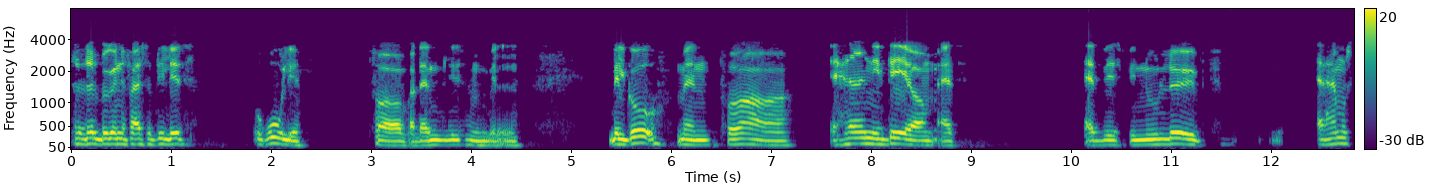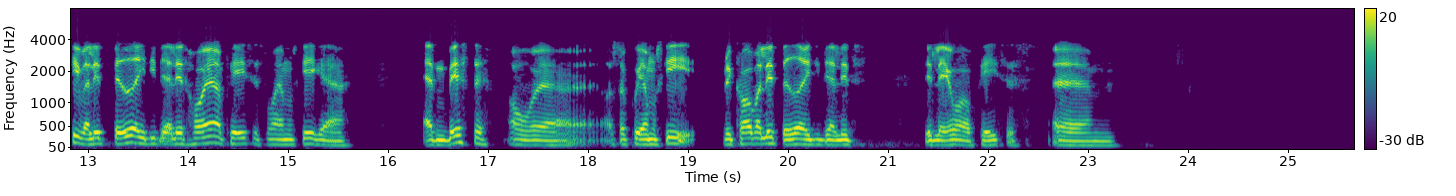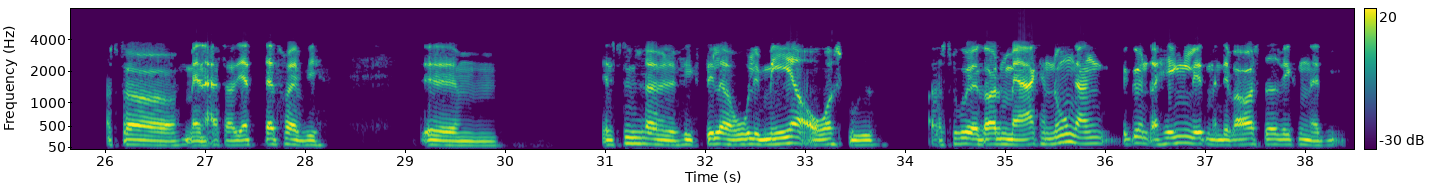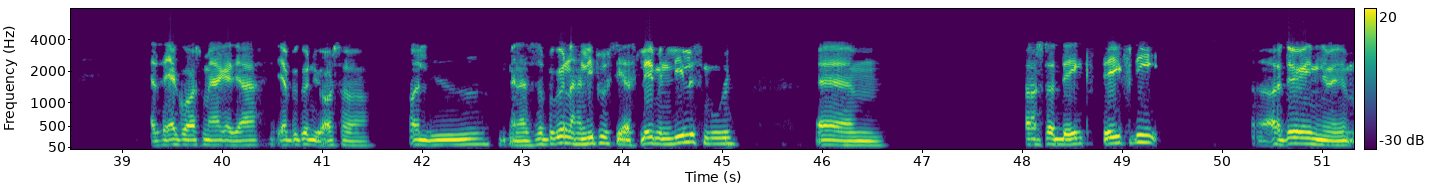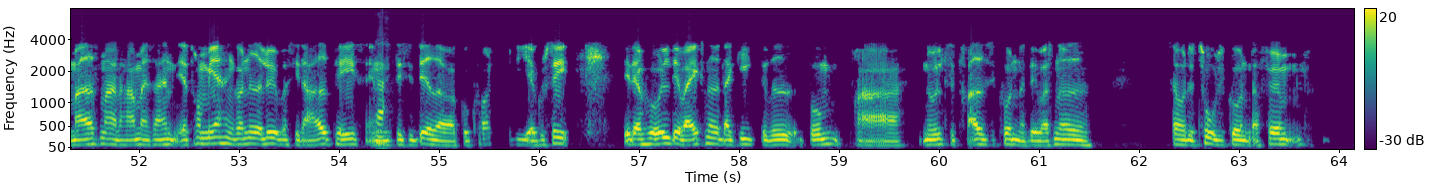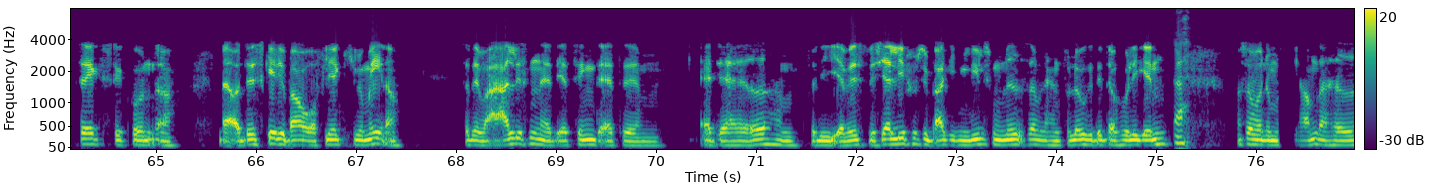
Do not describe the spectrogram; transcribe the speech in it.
så det begyndte jeg faktisk at blive lidt urolig for, hvordan det ligesom ville vil gå, men prøver at... Jeg havde en idé om, at, at hvis vi nu løb, at han måske var lidt bedre i de der lidt højere paces, hvor jeg måske ikke er, er den bedste, og, øh, og så kunne jeg måske recover lidt bedre i de der lidt, lidt lavere paces. Øhm, og så, men altså, jeg, der tror jeg, vi, øhm, jeg synes, at vi fik stille og roligt mere overskud og så kunne jeg godt mærke, at han nogle gange begyndte at hænge lidt, men det var også stadigvæk sådan, at altså jeg kunne også mærke, at jeg, jeg begyndte jo også at, at lide. Men altså, så begynder han lige pludselig at slippe en lille smule. Øhm, og så det er ikke, det er ikke fordi, og det er jo egentlig meget smart af ham, altså han, jeg tror mere, han går ned og løber sit eget pace, end ja. decideret at gå koldt, fordi jeg kunne se, det der hul, det var ikke sådan noget, der gik, du ved, bum, fra 0 til 30 sekunder, det var sådan noget, så var det 2 sekunder, 5, 6 sekunder. Og det skete jo bare over flere kilometer. Så det var aldrig sådan, at jeg tænkte, at, øhm, at jeg havde ham. Fordi jeg vidste, hvis jeg lige pludselig bare gik en lille smule ned, så ville han få lukket det der hul igen. Ja. Og så var det måske ham, der havde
